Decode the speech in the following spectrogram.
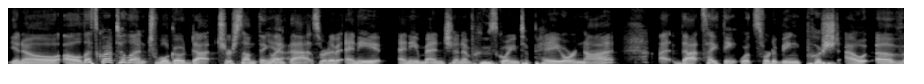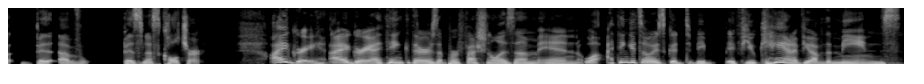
you know, oh, let's go out to lunch, we'll go Dutch or something like that. Sort of any any mention of who's going to pay or not. That's I think what's sort of being pushed out of of business culture. I agree. I agree. I think there's a professionalism in. Well, I think it's always good to be if you can, if you have the means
